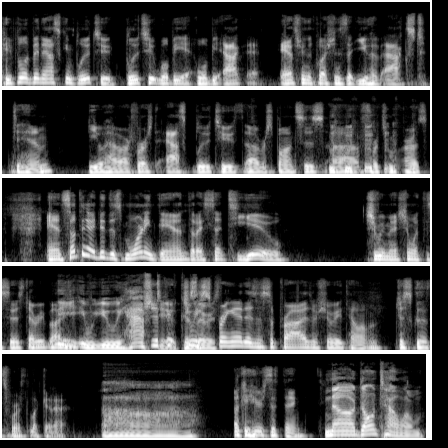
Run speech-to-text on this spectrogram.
people have been asking Bluetooth. Bluetooth will be will be ac- answering the questions that you have asked to him. You'll have our first Ask Bluetooth uh, responses uh, for tomorrow's. And something I did this morning, Dan, that I sent to you. Should we mention what this is to everybody? You, you have should to should we was. spring it as a surprise, or should we tell them just because it's worth looking at? Oh. Okay, here's the thing. No, don't tell them.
